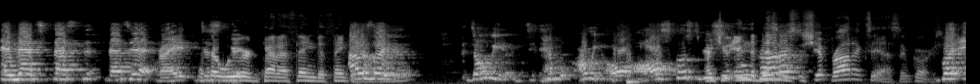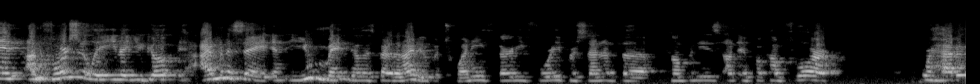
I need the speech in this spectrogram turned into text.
And that's that's that's it, right? it's a weird kind of thing to think. I was about. like, don't we? Have, are we all, all supposed to be? aren't you in the product? business to ship products? Yes, of course. But it, unfortunately, you know, you go, I'm going to say, and you may know this better than I do, but 20, 30, 40% of the companies on InfoComm floor were having,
